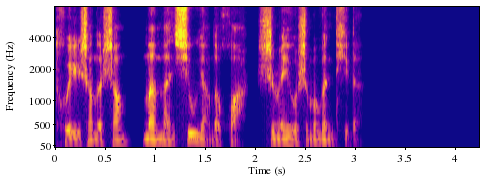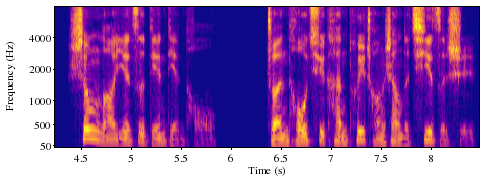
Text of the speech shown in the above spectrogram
腿上的伤慢慢休养的话是没有什么问题的。”盛老爷子点点头，转头去看推床上的妻子时，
